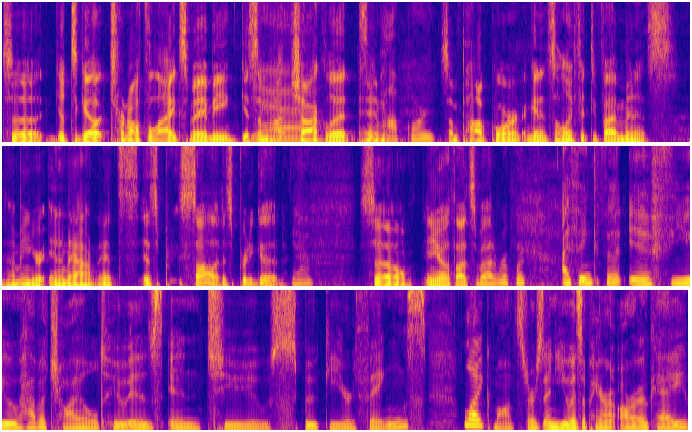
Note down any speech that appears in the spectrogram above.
to get together, turn off the lights, maybe get some hot chocolate some and popcorn. some popcorn. Again, it's only 55 minutes. I mean, you're in and out, and it's it's pretty solid. It's pretty good. Yeah. So, any other thoughts about it, real quick? I think that if you have a child who is into spookier things like monsters and you as a parent are okay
